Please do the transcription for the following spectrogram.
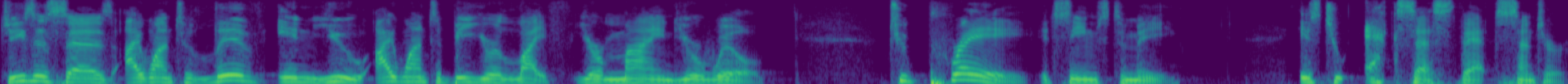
Jesus says, I want to live in you. I want to be your life, your mind, your will. To pray, it seems to me, is to access that center,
